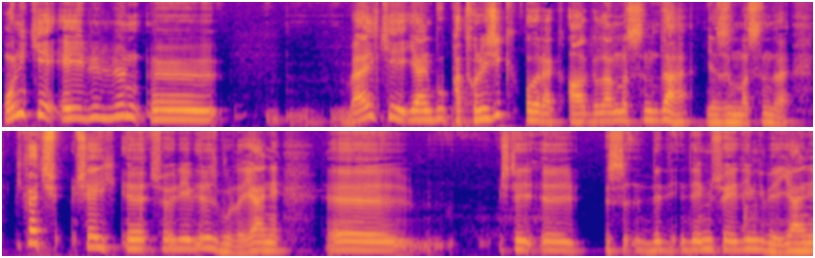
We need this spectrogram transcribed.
12 Eylül'ün e, belki yani bu patolojik olarak algılanmasında, yazılmasında birkaç şey e, söyleyebiliriz burada. Yani e, işte e, demin söylediğim gibi yani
